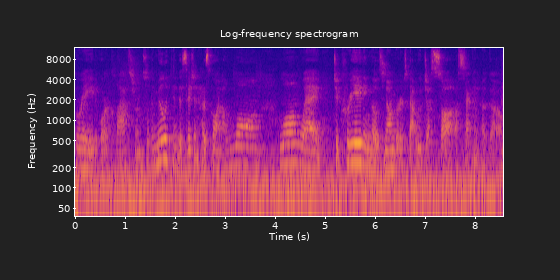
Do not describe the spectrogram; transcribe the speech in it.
grade, or classroom. So the Milliken decision has gone a long, long way to creating those numbers that we just saw a second ago.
